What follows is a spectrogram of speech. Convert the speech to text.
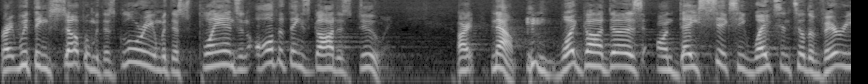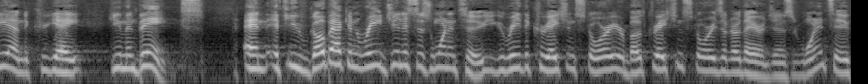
right? With himself and with his glory and with his plans and all the things God is doing. All right, now, what God does on day six, he waits until the very end to create human beings. And if you go back and read Genesis 1 and 2, you read the creation story or both creation stories that are there in Genesis 1 and 2.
